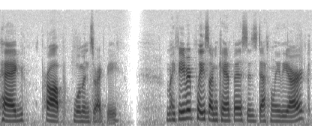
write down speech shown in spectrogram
Pegg, prop women's rugby. My favorite place on campus is definitely the Arc.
